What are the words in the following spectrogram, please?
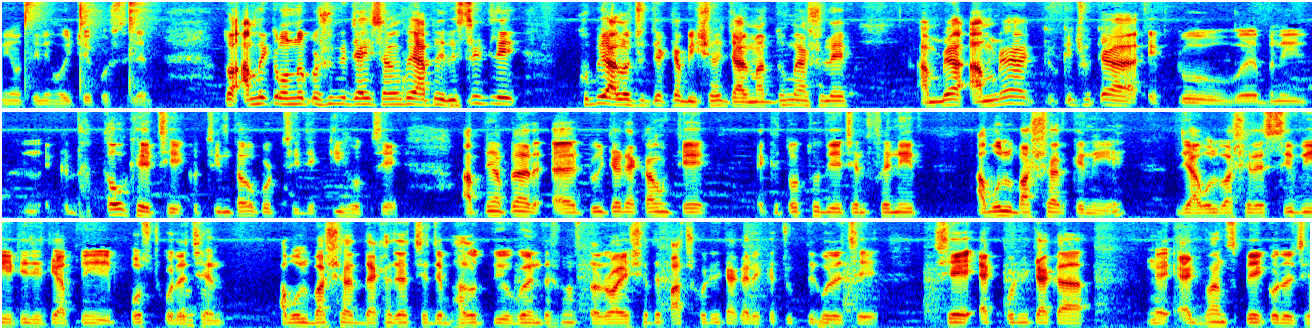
নিয়েও তিনি হইচই করছিলেন। তো আমি একটু অন্য প্রসঙ্গে যাই সামি ভাই, আপনি রিসেন্টলি খুবই আলোচিত একটা বিষয়, যার মাধ্যমে আসলে আমরা আমরা কিছুটা একটু মানে একটু ধাক্কাও খেয়েছি, একটু চিন্তাও করছি যে কি হচ্ছে। আপনি আপনার টুইটার অ্যাকাউন্টে একটি তথ্য দিয়েছেন ফেনীর আবুল বাসারকে নিয়ে, যে আবুল বাসারের সিভি এটি যেটি আপনি পোস্ট করেছেন। আবুল বাসার দেখা যাচ্ছে যে ভারতীয় গোয়েন্দা সংস্থা রয়ের সাথে পাঁচ কোটি টাকার একটা চুক্তি করেছে। সে এক কোটি টাকা অ্যাডভান্স পে করেছে।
